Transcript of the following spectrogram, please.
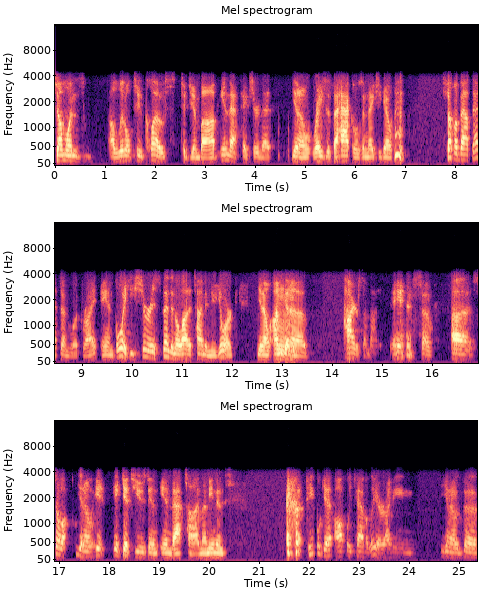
someone's a little too close to Jim Bob in that picture that, you know, raises the hackles and makes you go, hmm, something about that doesn't look right. And boy, he sure is spending a lot of time in New York. You know, I'm Mhm. gonna hire somebody. And so, uh, so you know, it it gets used in in that time. I mean, and people get awfully cavalier. I mean, you know, the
